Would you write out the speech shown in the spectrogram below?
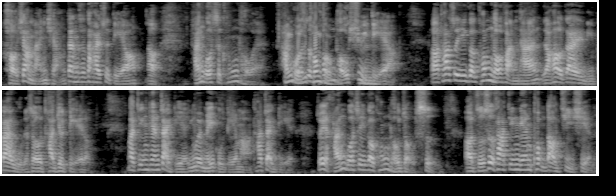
好像蛮强，但是它还是跌哦。啊，韩国是空头哎，韩国是空头，空头续跌啊。嗯啊，它是一个空头反弹，然后在礼拜五的时候它就跌了，那今天再跌，因为美股跌嘛，它再跌，所以韩国是一个空头走势啊，只是它今天碰到季线了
